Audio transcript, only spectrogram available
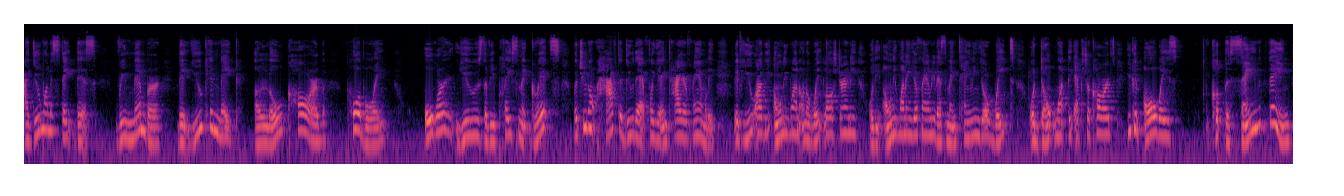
I do want to state this. Remember that you can make a low carb poor boy or use the replacement grits, but you don't have to do that for your entire family. If you are the only one on a weight loss journey or the only one in your family that's maintaining your weight or don't want the extra carbs, you can always cook the same thing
